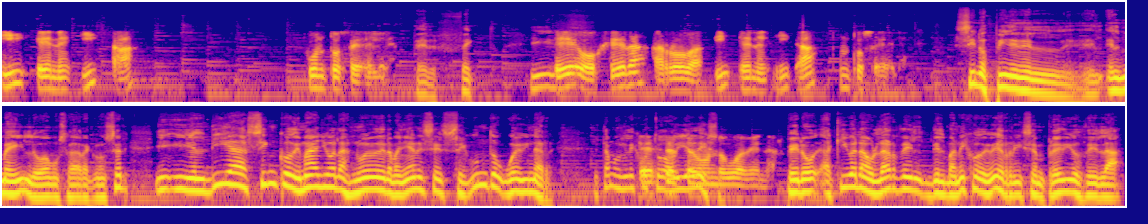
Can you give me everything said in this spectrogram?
I-N-I-A CL. Perfecto. Y... eojeda.inia.cl. Si nos piden el, el, mail, lo vamos a dar a conocer. Y, el día 5 de mayo a las 9 de la mañana es el segundo webinar. Estamos lejos todavía de eso. Webinar. Pero aquí van a hablar del, del manejo de berries en predios de la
